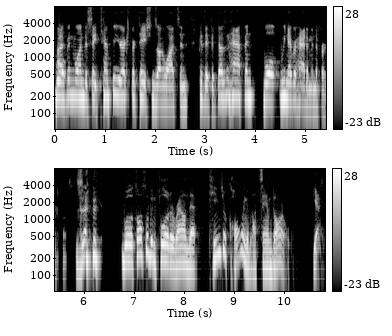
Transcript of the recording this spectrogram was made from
Well- I've been one to say temper your expectations on Watson because if it doesn't happen, well, we never had him in the first place. Well, it's also been floated around that teams are calling about Sam Darnold. yes,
